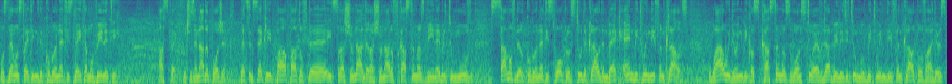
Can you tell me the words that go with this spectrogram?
was demonstrating the Kubernetes data mobility aspect, which is another project. That's exactly part, part of the its rationale, the rationale of customers being able to move some of their Kubernetes workloads to the cloud and back and between different clouds. Why are we doing? Because customers wants to have the ability to move between different cloud providers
